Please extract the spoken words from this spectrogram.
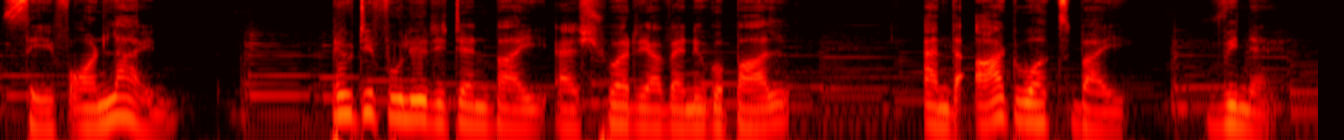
safe online. Beautifully written by Ashwarya Venugopal and the artworks by Vinay.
